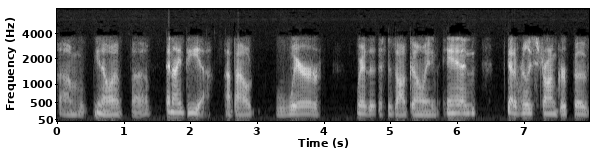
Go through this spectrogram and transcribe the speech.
um, you know a, uh, an idea about where where this is all going, and got a really strong group of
